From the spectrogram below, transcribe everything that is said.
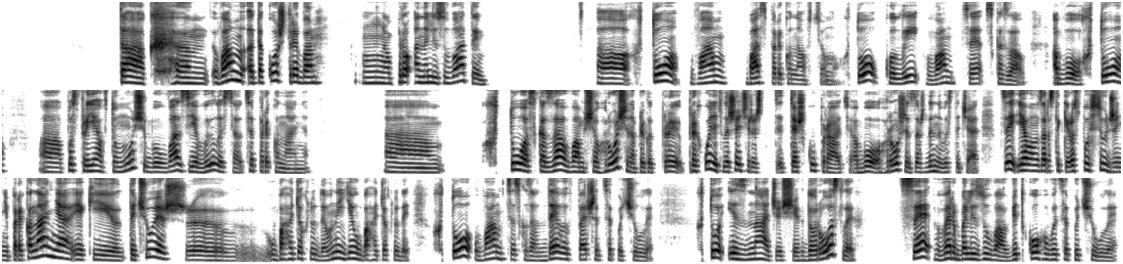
Так, ем, вам е, також треба проаналізувати, хто вам вас переконав в цьому, хто коли вам це сказав, або хто посприяв тому, щоб у вас з'явилося це переконання. Хто сказав вам, що гроші, наприклад, при, приходять лише через тяжку працю, або грошей завжди не вистачає. Це я вам зараз такі розповсюджені переконання, які ти чуєш е, у багатьох людей. Вони є у багатьох людей. Хто вам це сказав? Де ви вперше це почули? Хто із значущих дорослих це вербалізував? Від кого ви це почули?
